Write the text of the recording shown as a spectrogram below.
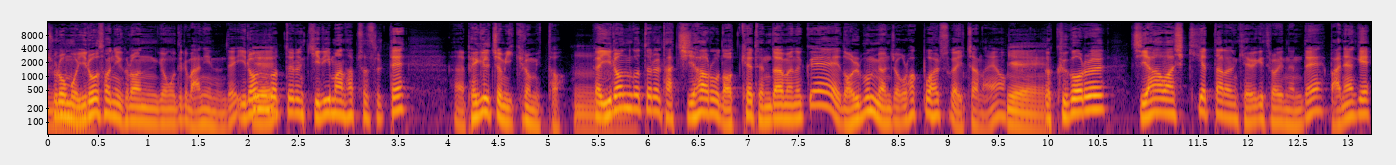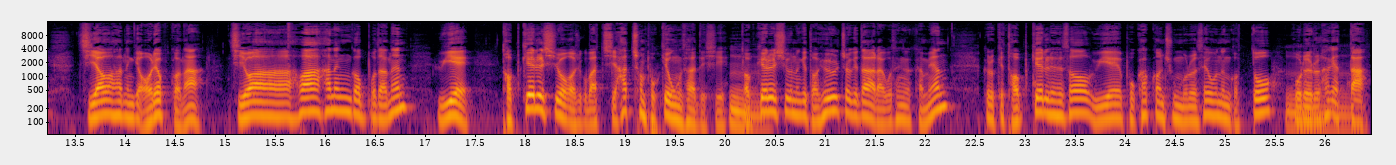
주로 뭐 1호선이 그런 경우들이 많이 있는데 이런 음. 예. 것들은 길이만 합쳤을 때 101.2km. 음. 그러니까 이런 것들을 다 지하로 넣게 된다면 꽤 넓은 면적을 확보할 수가 있잖아요. 예. 그래서 그거를 지하화 시키겠다는 계획이 들어 있는데 만약에 지하화하는 게 어렵거나 지하화하는 것보다는 위에 덮개를 씌워가지고 마치 하천 복개 공사 하듯이 음. 덮개를 씌우는 게 더 효율적이다라고 생각하면 그렇게 덮개를 해서 위에 복합 건축물을 세우는 것도 음. 고려를 하겠다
